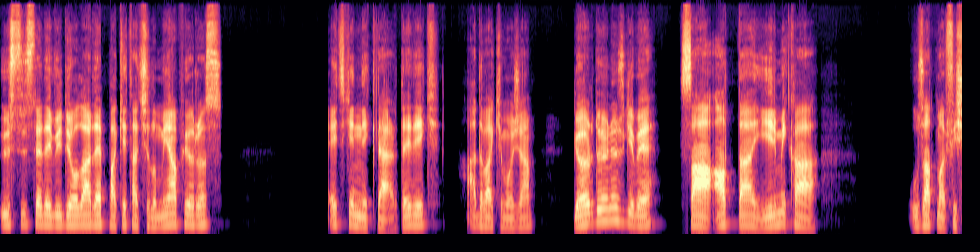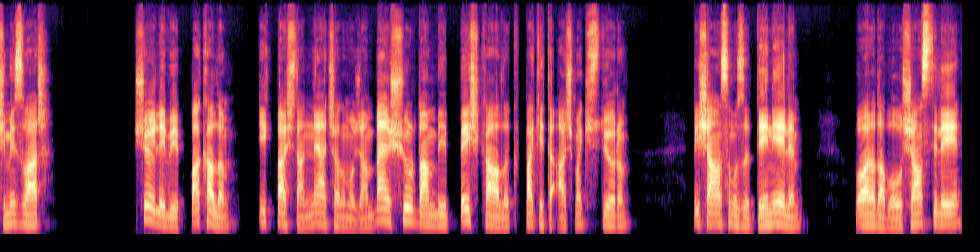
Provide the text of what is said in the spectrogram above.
Üst üste de videolarda hep paket açılımı yapıyoruz. Etkinlikler dedik. Hadi bakayım hocam. Gördüğünüz gibi sağ altta 20K uzatma fişimiz var. Şöyle bir bakalım. İlk baştan ne açalım hocam? Ben şuradan bir 5K'lık paketi açmak istiyorum. Bir şansımızı deneyelim. Bu arada bol şans dileyin.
